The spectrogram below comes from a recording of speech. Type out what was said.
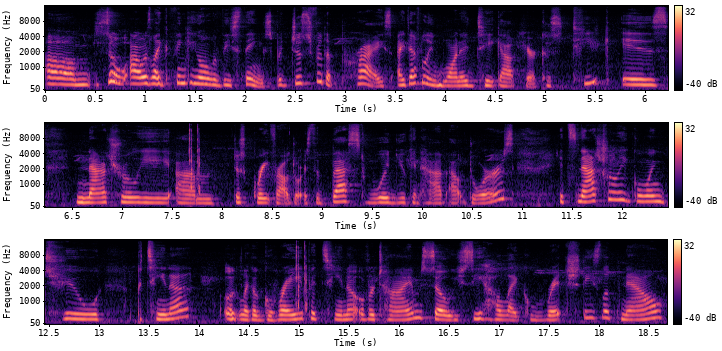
Um, so I was like thinking all of these things, but just for the price, I definitely wanted teak out here because teak is naturally um, just great for outdoors. The best wood you can have outdoors. It's naturally going to patina, like a gray patina over time. So you see how like rich these look now.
